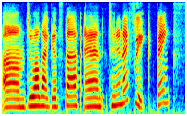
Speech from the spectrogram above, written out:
um, do all that good stuff, and tune in next week. Thanks.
